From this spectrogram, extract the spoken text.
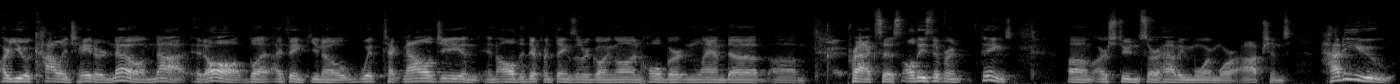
are you a college hater? No, I'm not at all. But I think, you know, with technology and, and all the different things that are going on, Hobart and Lambda, um, Praxis, all these different things, um, our students are having more and more options. How do you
